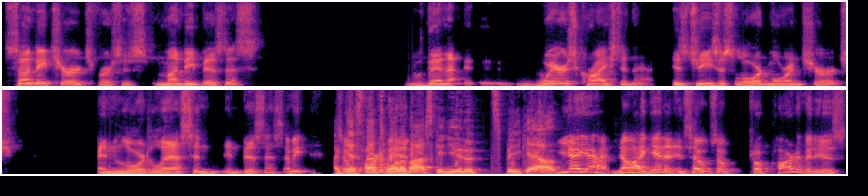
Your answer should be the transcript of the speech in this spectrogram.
Sunday church versus Monday business, then uh, where's Christ in that? Is Jesus Lord more in church and Lord less in, in business? I mean, I so guess that's what I'm asking you to speak out. Yeah, yeah. No, I get it. And so so so part of it is,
